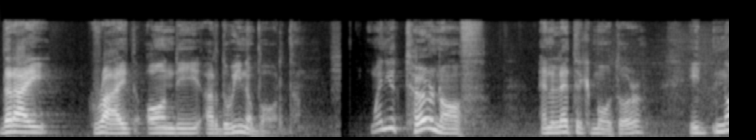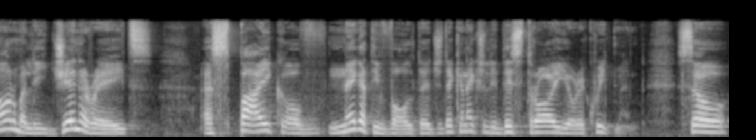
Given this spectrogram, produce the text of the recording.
that I write on the Arduino board. When you turn off an electric motor, it normally generates a spike of negative voltage that can actually destroy your equipment. So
